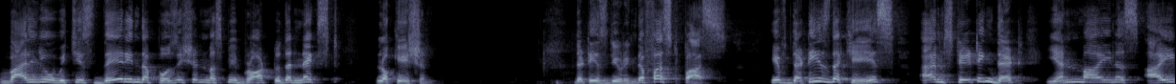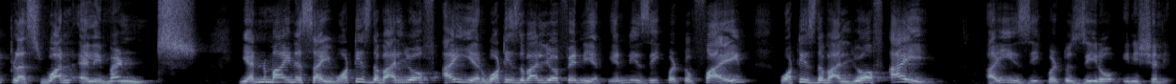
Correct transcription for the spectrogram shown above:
value which is there in the position must be brought to the next location. That is during the first pass. If that is the case, I am stating that n minus i plus 1 element. n minus i, what is the value of i here? What is the value of n here? n is equal to 5. What is the value of i? I is equal to 0 initially.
